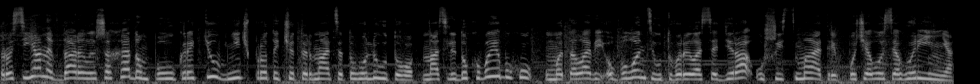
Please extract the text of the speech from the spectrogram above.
Росіяни вдарили шахедом по укриттю в ніч проти 14 лютого. Внаслідок вибуху у металевій оболонці утворилася діра у 6 метрів. Почалося горіння.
